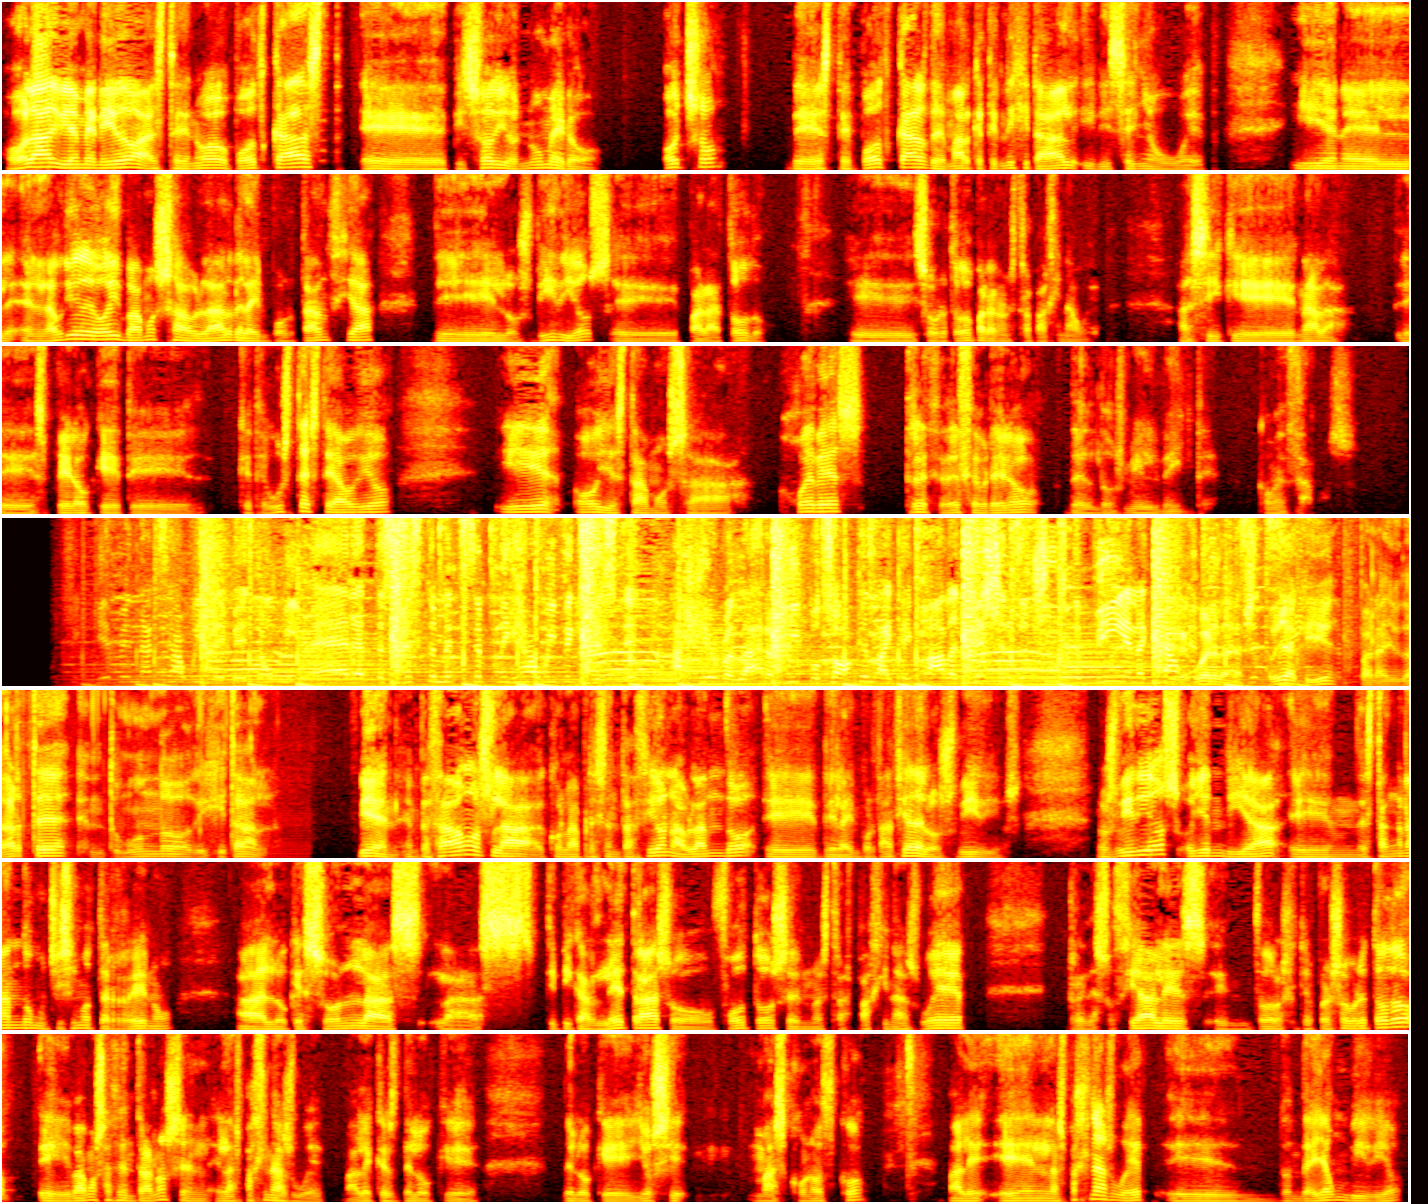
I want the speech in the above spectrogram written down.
Hola y bienvenido a este nuevo podcast, eh, episodio número 8 de este podcast de marketing digital y diseño web. Y en el, audio de hoy vamos a hablar de la importancia de los vídeos eh, para todo, eh, sobre todo para nuestra página web. Así que nada, espero que te, que te guste este audio y hoy estamos a jueves 13 de febrero del 2020. Comenzamos. Given that's how we live it, don't be mad at the system, it's simply how we've existed. I hear a lot of people talking like they politicians and choose to be an Y accountant. recuerda, estoy aquí para ayudarte en tu mundo digital. Bien, empezábamos la- con la presentación hablando eh, de la importancia de los vídeos. Los vídeos hoy en día eh, están ganando muchísimo terreno a lo que son las, las típicas letras o fotos en nuestras páginas web, redes sociales, en todos los sitios. Pero sobre todo eh, vamos a centrarnos en, las páginas web, ¿vale? Que es de lo que, de lo que yo más conozco. ¿Vale? En las páginas web, eh, donde haya un vídeo,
